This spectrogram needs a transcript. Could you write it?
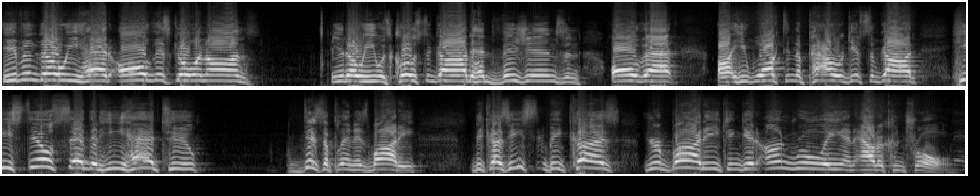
even though he had all this going on, you know, he was close to God, had visions and all that, uh, he walked in the power gifts of God, he still said that he had to discipline his body because he's because your body can get unruly and out of control. Amen.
